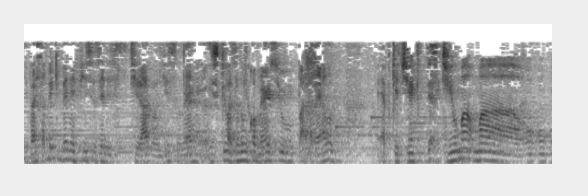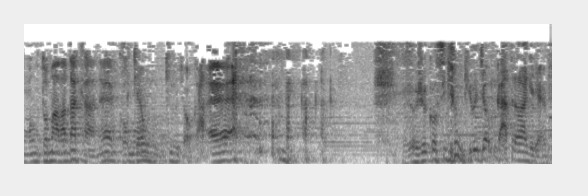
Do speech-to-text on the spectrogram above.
E vai saber que benefícios eles tiravam disso, né? É, isso que Fazendo eu- um comércio paralelo. É porque tinha que ter- tinha uma, uma um, um tomar lá da cá, né? Como Quer um quilo de alcatra? é Hoje eu consegui um quilo de alcatra lá, Guilherme.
